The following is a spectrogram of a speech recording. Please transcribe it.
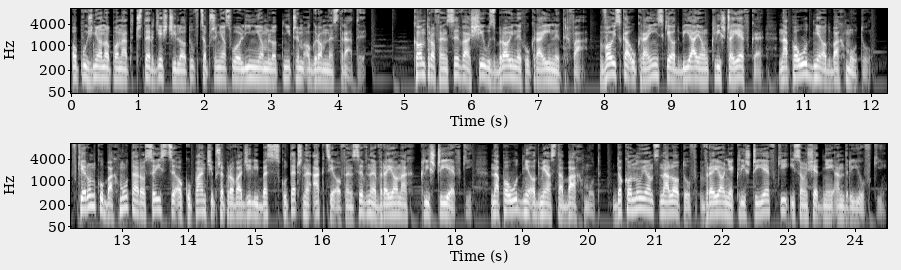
opóźniono ponad 40 lotów, co przyniosło liniom lotniczym ogromne straty. Kontrofensywa sił zbrojnych Ukrainy trwa. Wojska ukraińskie odbijają Kliszczejewkę na południe od Bachmutu. W kierunku Bachmuta rosyjscy okupanci przeprowadzili bezskuteczne akcje ofensywne w rejonach Kliszczyjewki, na południe od miasta Bachmut, dokonując nalotów w rejonie Kliszczyjewki i sąsiedniej Andryjówki.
